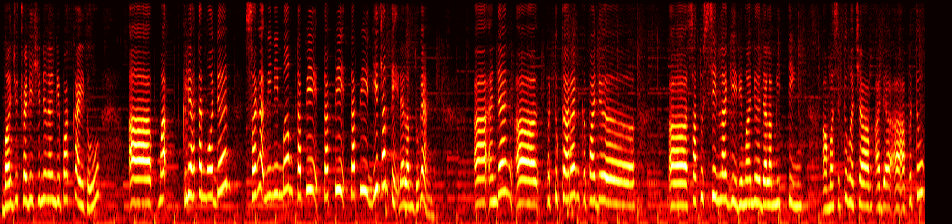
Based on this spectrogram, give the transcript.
baju tradisional yang dipakai tu uh, kelihatan moden, sangat minimum tapi tapi tapi dia cantik dalam tu kan uh, and then uh, pertukaran kepada uh, satu scene lagi di mana dalam meeting uh, masa tu macam ada uh, apa tu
